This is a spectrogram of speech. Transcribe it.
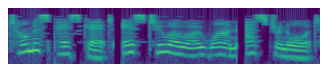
Thomas Pesquet, S2001, astronaut.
